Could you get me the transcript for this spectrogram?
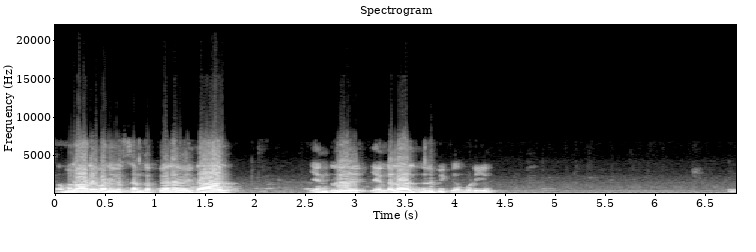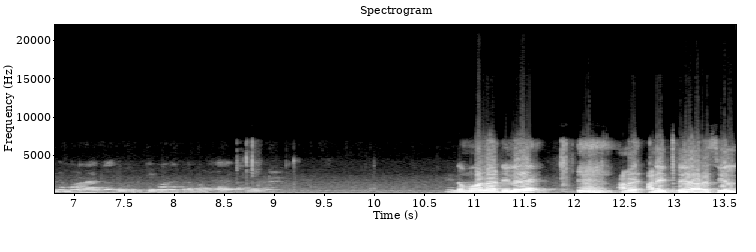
தமிழ்நாடு வணிகர் சங்க பேரவை தான் என்று எங்களால் நிரூபிக்க முடியும். இந்த மாநாட்டில் இந்த மாநாட்டிலே அனை- அனைத்து அரசியல்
